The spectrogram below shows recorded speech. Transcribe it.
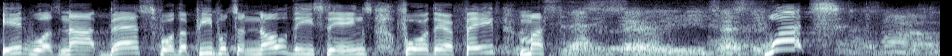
It was not best for the people to know these things, for their faith must necessarily be tested. What? Wow.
